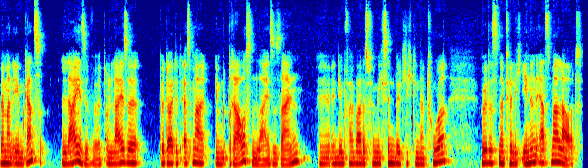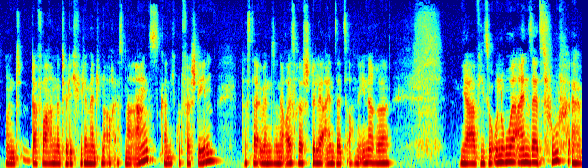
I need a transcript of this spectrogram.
wenn man eben ganz leise wird und leise bedeutet erstmal im Draußen leise sein, äh, in dem Fall war das für mich sinnbildlich die Natur, wird es natürlich innen erstmal laut. Und davor haben natürlich viele Menschen auch erstmal Angst, kann ich gut verstehen, dass da, wenn so eine äußere Stille einsetzt, auch eine innere, ja, wie so Unruhe einsetzt. Puh, äh,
